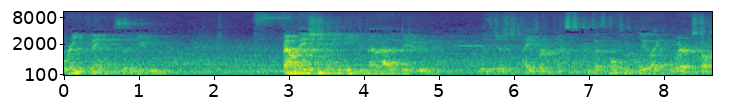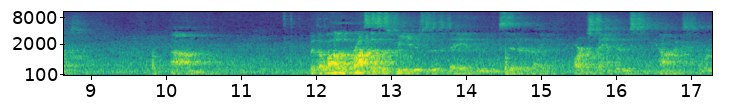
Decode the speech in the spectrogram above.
great things that you foundationally need to know how to do with just paper and pencil, because that's ultimately like where it starts. Um, but a lot of the processes we use to this day that we consider like art standards, comics, were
